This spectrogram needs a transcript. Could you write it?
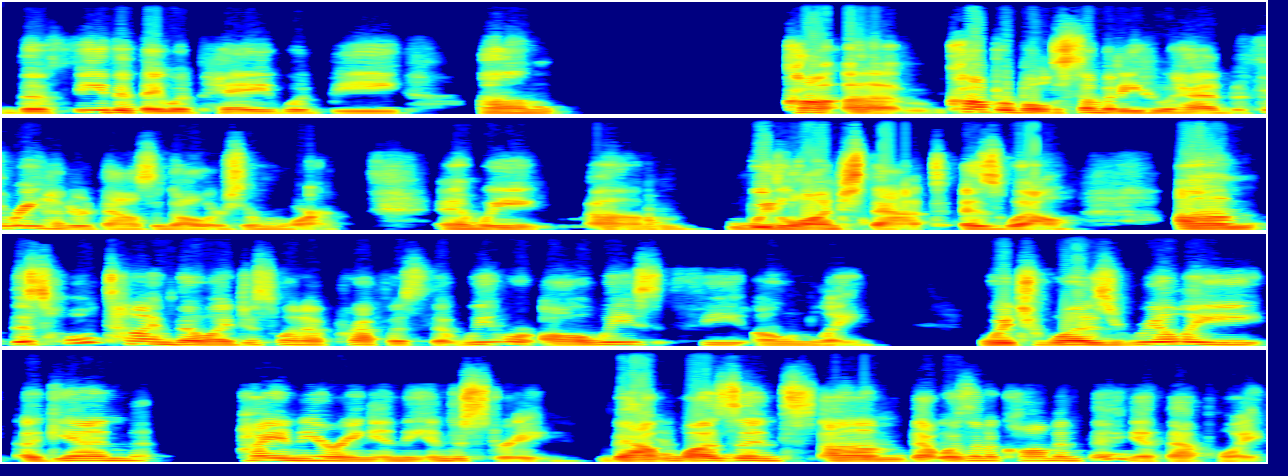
the fee that they would pay would be um, com- uh, comparable to somebody who had $300,000 or more. And we, um, we launched that as well. Um, this whole time, though, I just want to preface that we were always fee only which was really again pioneering in the industry. That yeah. wasn't um, that wasn't a common thing at that point.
